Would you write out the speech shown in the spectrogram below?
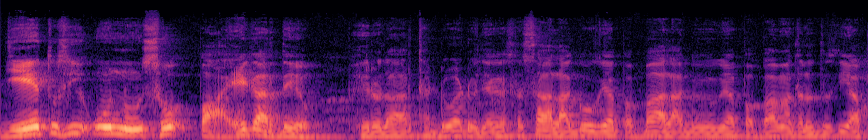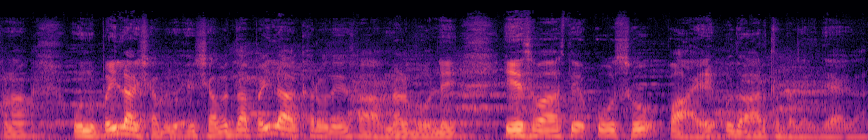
ਜੇ ਤੁਸੀਂ ਉਹਨੂੰ ਸੋ ਭਾਏ ਕਰਦੇ ਹੋ, ਫਿਰ ਉਹਦਾ ਅਰਥ ਅੱਡੋ ਅੱਡ ਹੋ ਜਾਏਗਾ। ਸੱਸਾ ਅਲੱਗ ਹੋ ਗਿਆ, ਪੱਬਾ ਅਲੱਗ ਹੋ ਗਿਆ। ਪੱਬਾ ਮਤਲਬ ਤੁਸੀਂ ਆਪਣਾ ਉਹਨੂੰ ਪਹਿਲਾ ਸ਼ਬਦ, ਇਹ ਸ਼ਬਦ ਦਾ ਪਹਿਲਾ ਅੱਖਰ ਉਹਦੇ ਹਿਸਾਬ ਨਾਲ ਬੋਲੇ, ਇਸ ਵਾਸਤੇ ਉਹ ਸੋ ਭਾਏ ਉਹਦਾ ਅਰਥ ਬਦਲ ਜਾਏਗਾ।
